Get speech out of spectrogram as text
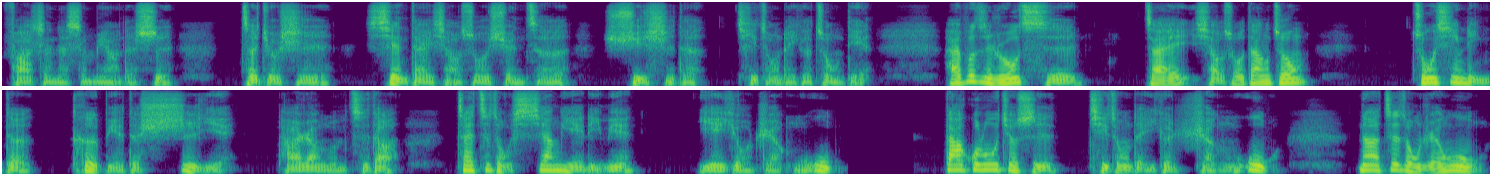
发生了什么样的事。这就是现代小说选择叙事的。其中的一个重点，还不止如此，在小说当中，朱心凌的特别的视野，他让我们知道，在这种乡野里面也有人物，大咕噜就是其中的一个人物。那这种人物，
